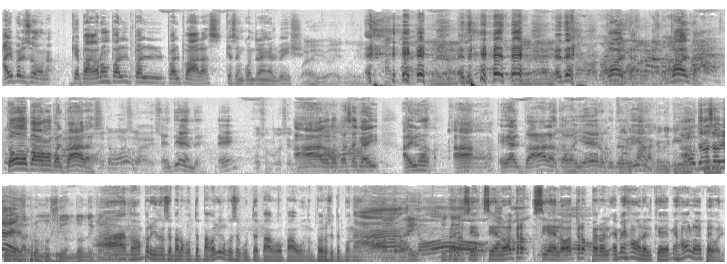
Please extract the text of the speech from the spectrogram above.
Hay personas que pagaron para el Palas que se encuentran en el beach. Güey, güey, no digas. Ay, ay. Este- corta, corta. Todos pagamos para el Palas. ¿Entiendes? ¿Eh? Ah, lo que pasa es que hay, hay uno. Ah, es al Palas, caballero, que usted vino. Ah, ¿usted no sabía tuve la eso? promoción, ¿dónde quedó? Ah, no, pero yo no sé para lo que usted pagó. Yo lo que sé que usted pagó para uno, pero si te ponen Ah, otro. No. Pero si, si el otro, si el otro, no. pero es mejor, el que es mejor o es peor.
